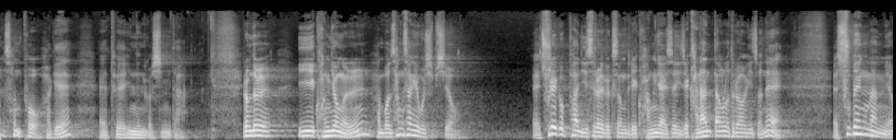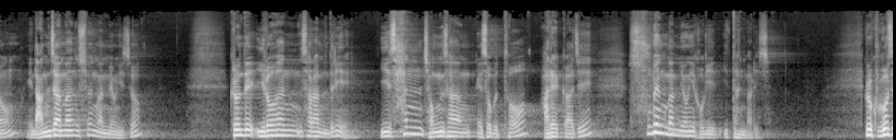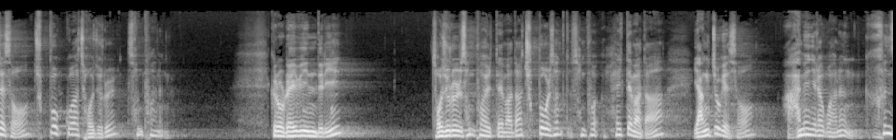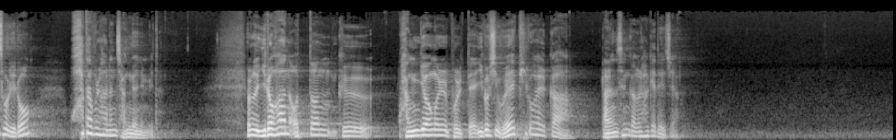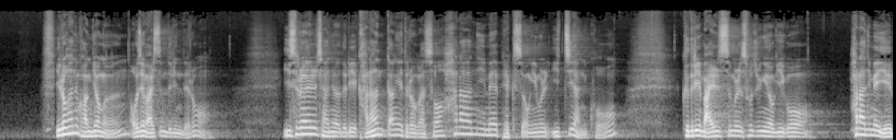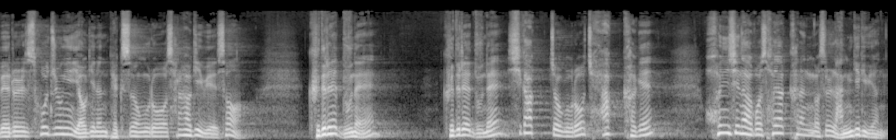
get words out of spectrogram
선포하게 예, 돼 있는 것입니다. 여러분들 이 광경을 한번 상상해 보십시오. 출애굽한 이스라엘 백성들이 광야에서 이제 가나안 땅으로 들어가기 전에 수백만 명, 남자만 수백만 명이죠. 그런데 이러한 사람들이 이 산 정상에서부터 아래까지 수백만 명이 거기 있단 말이지. 그리고 그곳에서 축복과 저주를 선포하는 거예요. 그리고 레위인들이 저주를 선포할 때마다 축복을 선포할 때마다 양쪽에서 아멘이라고 하는 큰 소리로 화답을 하는 장면입니다. 여러분 이러한 어떤 그 광경을 볼 때 이것이 왜 필요할까라는 생각을 하게 되죠. 이러한 광경은 어제 말씀드린 대로 이스라엘 자녀들이 가나안 땅에 들어가서 하나님의 백성임을 잊지 않고 그들이 말씀을 소중히 여기고 하나님의 예배를 소중히 여기는 백성으로 살아가기 위해서 그들의 눈에 그들의 눈에 시각적으로 정확하게 헌신하고 서약하는 것을 남기기 위한.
